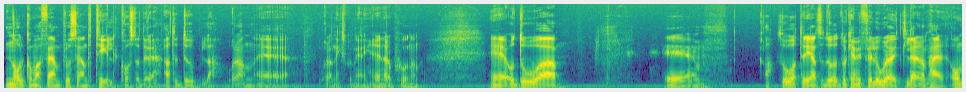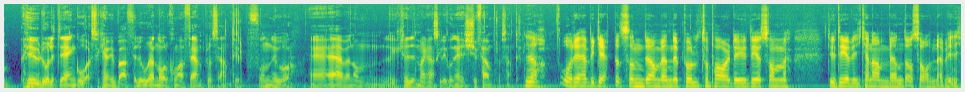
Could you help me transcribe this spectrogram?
0,5 procent till kostade det att dubbla våran, eh, våran exponering i den här optionen. Eh, och då eh, Ja, så återigen, så då, då, kan vi förlora ytterligare de här. Om, hur dåligt det än går så kan vi bara förlora 0,5 procent till på fondnivå. Eh, även om kreditmarknaden skulle gå ner 25 procent. Ja, och det här begreppet som du använder, pull to par, det är ju det som det är det vi kan använda oss av när vi,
